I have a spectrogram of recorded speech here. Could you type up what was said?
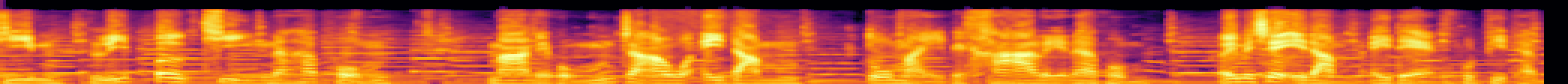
พีมริปเปอร์คิงนะครับผม มาเดี๋ยวผมจะเอาไอ้ดำตัวใหม่ไปฆ่าเลยนะครับผม เอ้ยไม่ใช่ไอ้ดำไอ้แดงพูดผิดครับ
